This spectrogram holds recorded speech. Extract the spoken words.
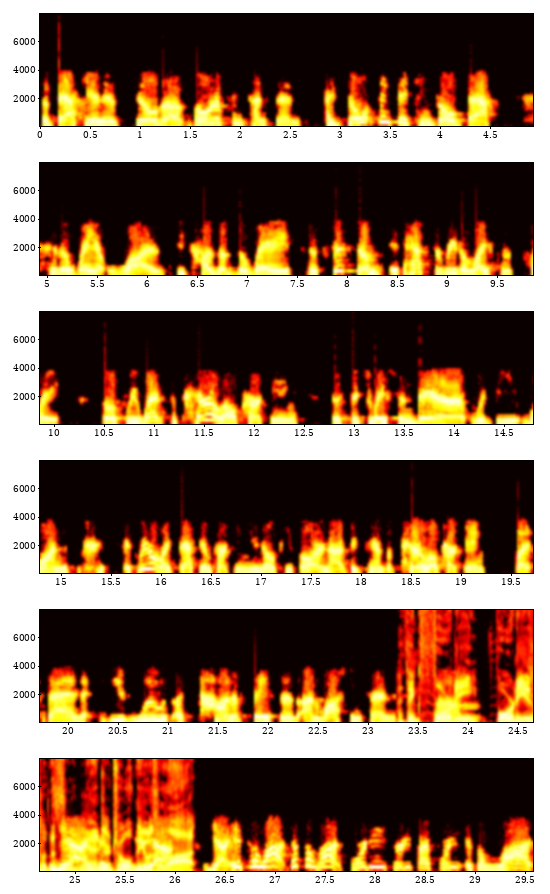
the back end is still the bone of contention, I don't think they can go back to the way it was because of the way the system, it has to read a license plate. So if we went to parallel parking, the situation there would be one, if we don't like back in parking, you know people are not big fans of parallel parking. But then you'd lose a ton of spaces on Washington. I think 40, um, 40 is what the city yeah, manager think, told me. It was yeah, a lot. Yeah, it's a lot. That's a lot. 40, 35, 40 is a lot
